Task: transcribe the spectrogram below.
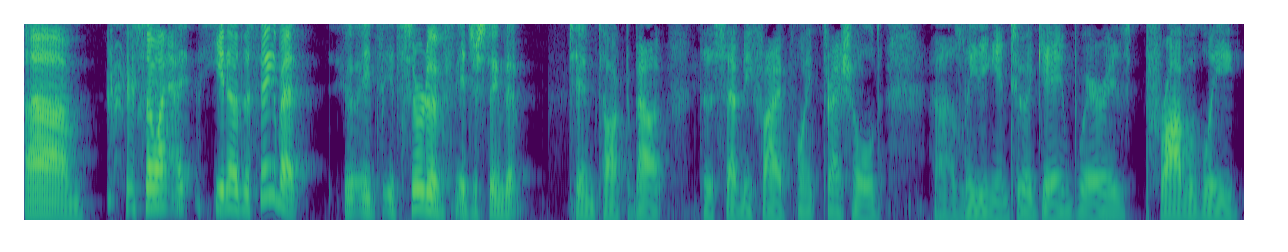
Um, so I, I you know, the thing about it's it's sort of interesting that Tim talked about the 75 point threshold uh, leading into a game where is probably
